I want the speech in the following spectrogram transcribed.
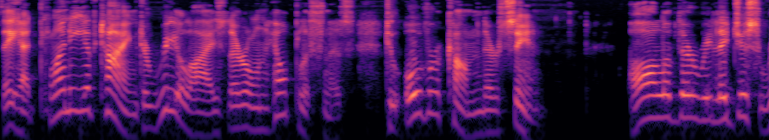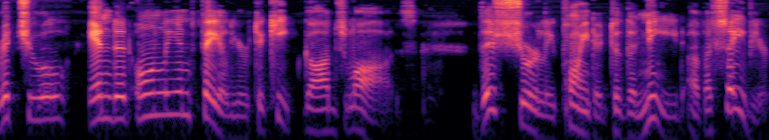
They had plenty of time to realize their own helplessness to overcome their sin. All of their religious ritual ended only in failure to keep God's laws. This surely pointed to the need of a Savior.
